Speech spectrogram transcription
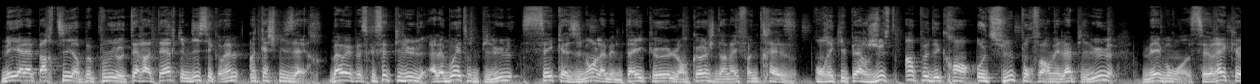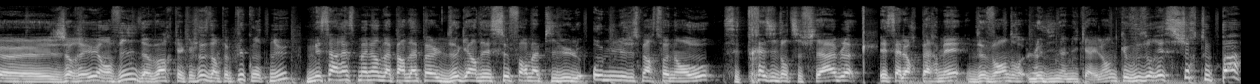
mais il y a la partie un peu plus terre à terre qui me dit c'est quand même un cache-misère. Bah ouais parce que cette pilule, elle a beau être une pilule, c'est quasiment la même taille que l'encoche d'un iPhone 13. On récupère juste un peu d'écran au-dessus pour former la pilule, mais bon, c'est vrai que j'aurais eu envie d'avoir quelque chose d'un peu plus contenu, mais ça reste malin de la part d'Apple de garder ce format pilule au milieu du smartphone en haut, c'est très identifiable et ça leur permet de vendre le Dynamic Island que vous aurez surtout pas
